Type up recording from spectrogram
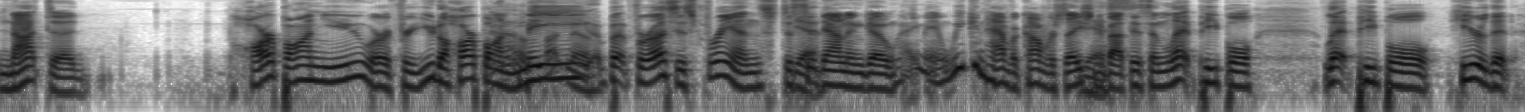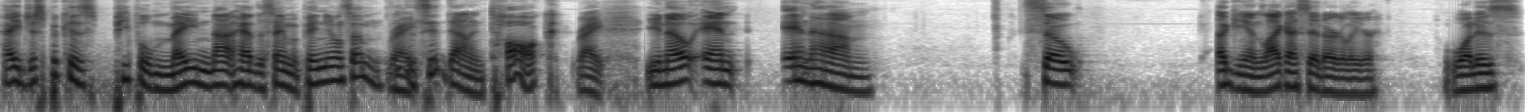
not to harp on you or for you to harp on me, no. but for us as friends to Yeah. sit down and go, "Hey man, we can have a conversation Yes. about this and let people let people hear that hey, just because people may not have the same opinion on something, Right. sit down and talk." Right. You know, and and um so again, like I said earlier, what is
